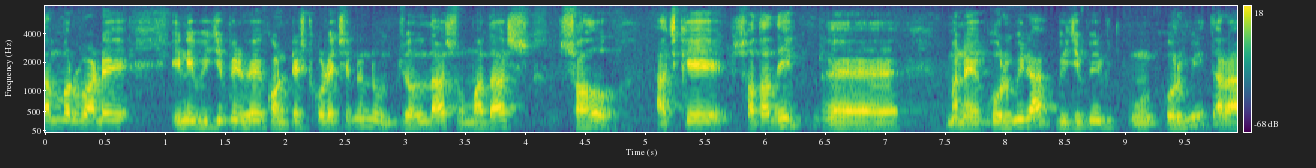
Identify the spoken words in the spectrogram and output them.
নম্বর ওয়ার্ডে ইনি বিজেপির হয়ে কন্টেস্ট করেছিলেন, উজ্জ্বল দাস, উমা দাস সহ আজকে শতাধিক মানে কর্মীরা, বিজেপির কর্মী তারা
